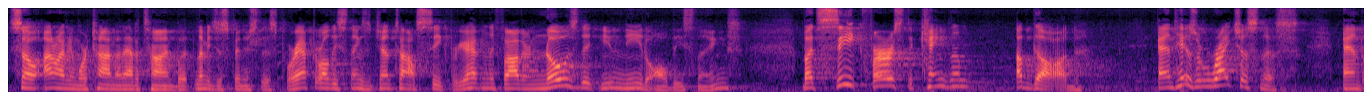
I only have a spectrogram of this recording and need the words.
So I don't have any more time. I'm out of time, but let me just finish this. For after all these things the Gentiles seek, for your heavenly Father knows that you need all these things, but seek first the kingdom of God and His righteousness and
